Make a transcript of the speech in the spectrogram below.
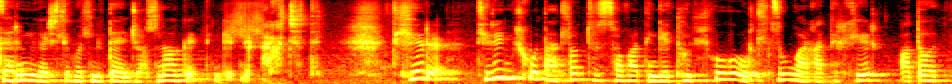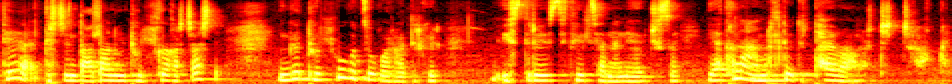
зарим нэг ажлыг бол мэдээ амж болно гэд ингээд нэг гаргаж чаддаг. Тэгэхээр тэр иймэрхүү дадлууд суугаад ингээд төлөвлөгөөгөө үрдэл зүү гаргаад ирэхээр одоо тий тэр чинь 7 оны төлөвлөгөө гарч байгаа шүү дээ. Ингээд төлөвлөгөөгөө зүү гаргаад ирэхээр стресс сэтгэл санааны явж гисэн ятгана амралтын өдөр 50 амарчиж байгаа байхгүй.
